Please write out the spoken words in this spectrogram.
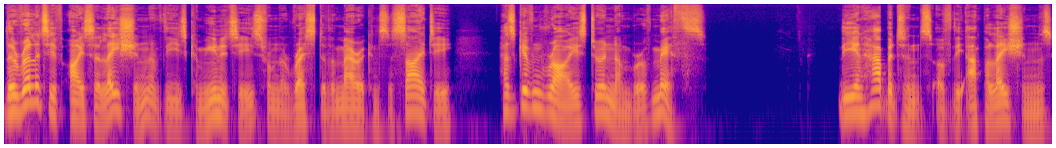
The relative isolation of these communities from the rest of American society has given rise to a number of myths. The inhabitants of the Appalachians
